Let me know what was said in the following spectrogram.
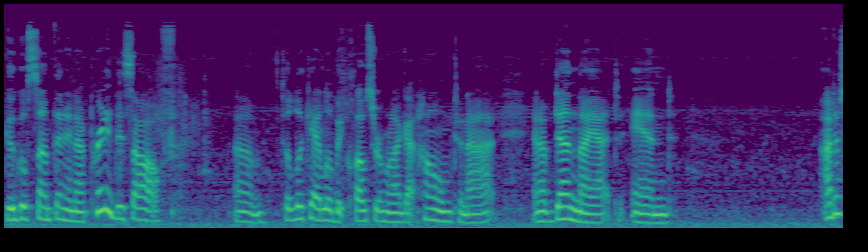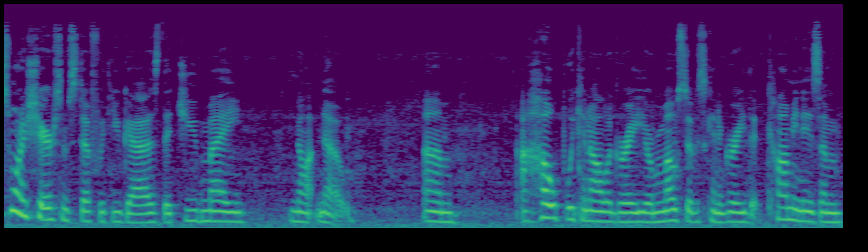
Google something and I printed this off um, to look at a little bit closer when I got home tonight. And I've done that. And I just want to share some stuff with you guys that you may not know. Um, I hope we can all agree, or most of us can agree, that communism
